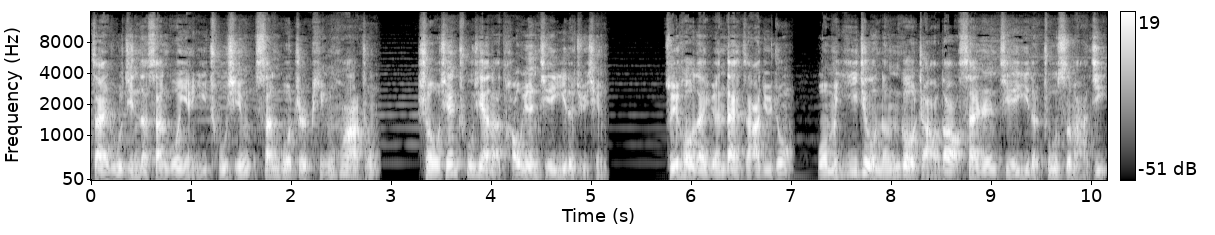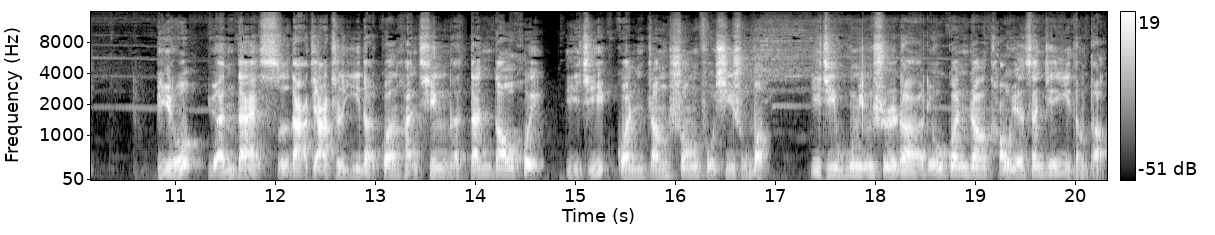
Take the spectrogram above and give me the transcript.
在如今的《三国演义》雏形《三国志评话》中，首先出现了桃园结义的剧情，随后在元代杂剧中，我们依旧能够找到三人结义的蛛丝马迹。比如元代四大家之一的关汉卿的单刀会，以及关张双父西蜀梦，以及无名氏的刘关张桃园三结义等等，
